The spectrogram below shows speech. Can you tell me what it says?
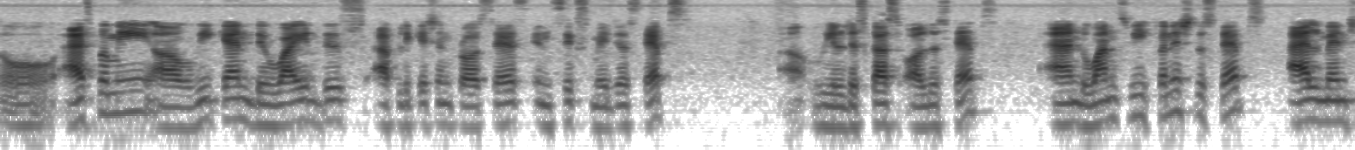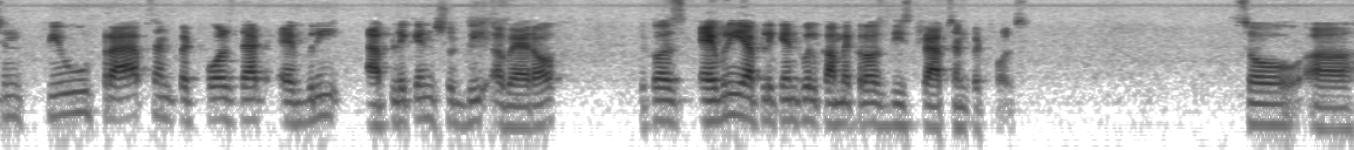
So, as per me, uh, we can divide this application process in six major steps. Uh, we'll discuss all the steps, and once we finish the steps, I'll mention few traps and pitfalls that every applicant should be aware of, because every applicant will come across these traps and pitfalls. So, uh,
